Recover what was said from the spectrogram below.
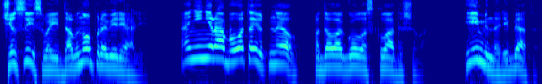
«Часы свои давно проверяли?» «Они не работают, Нел», – подала голос Кладышева. «Именно, ребята.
